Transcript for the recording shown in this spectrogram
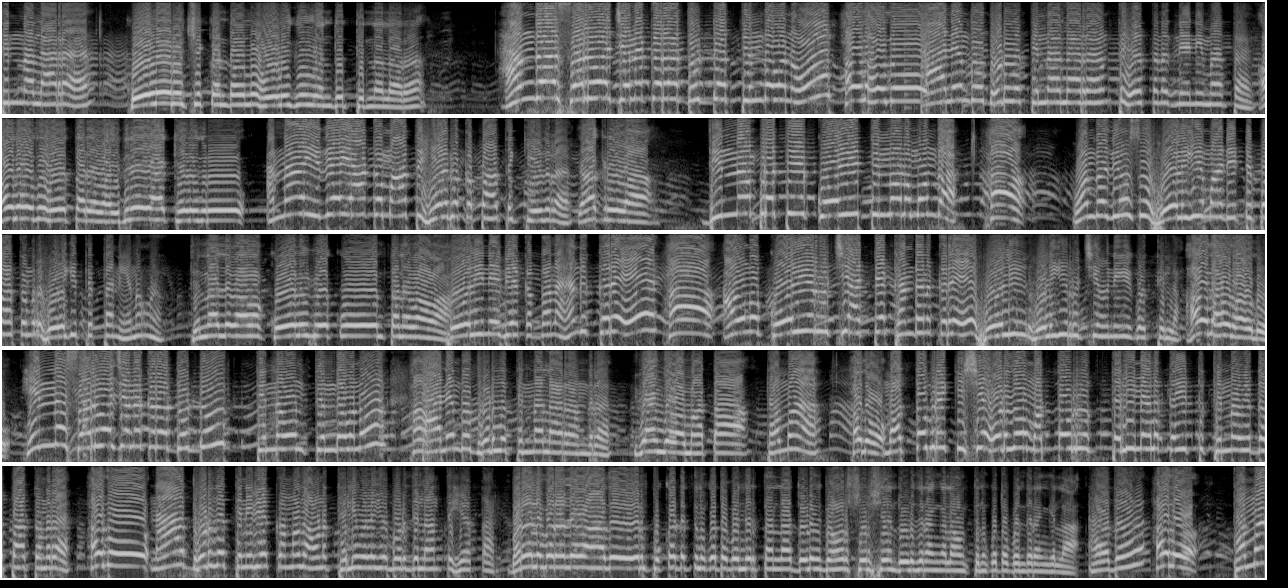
ತಿನ್ನಲಾರ? ಕೋಳಿ ರುಚಿ ಕಂಡವನು ಹೋಳಿಗೆ ಎಂದು ತಿನ್ನಲಾರ? ಹಂಗ ಸರ್ವ ಜನಕರ ದುಡ್ಡ ತಿಂದವನು ಹೌದು ಹೌದು ನಾನೆಂದು ದುಡ್ಡು ತಿನ್ನಲಾರ ಅಂತ ಹೇಳ್ತಾನ ಜ್ಞಾನಿ ಮಾತ. ಹೌದೌದು ಹೇಳ್ತಾರೆ ಇದ್ರೇ ಇದನ್ನೇ ಯಾಕೆ ಹೇಳಿದ್ರು? ಅಣ್ಣ ಇದೇ ಯಾಕ ಮಾತು ಹೇಳ್ಬೇಕಪ್ಪ ಅಂತ ಕೇಳಿದ್ರ. ಯಾಕ್ರಿ ದಿನ ಪ್ರತಿ ಕೋಳಿ ತಿನ್ನೋನ ಮುಂದ. ಹಾ. ಒಂದು ದಿವಸ ಹೋಳಿಗೆ ಮಾಡಿಟ್ಟಪ್ಪ ಅಂತಂದ್ರ ಹೋಳಿಗೆ ತಿತ್ತಾನೇನವ ತಿನ್ನಲ್ಲಿ ವಾವ ಕೋಳಿ ಬೇಕು ಅಂತಾನೆ ವಾವ ಕೋಳಿನೇ ಬೇಕಂತಾನ ಹಂಗ ಕರೆ. ಹಾ. ಅವಂಗ ಕೋಳಿ ರುಚಿ ಅಟ್ಟೆ ಹೋಳಿಗೆ ರುಚಿ ಅವನಿಗೆ ಗೊತ್ತಿಲ್ಲ. ಹೌದು ಹೌದು ಹೌದು. ಇನ್ನು ಸರ್ವ ಜನಕರ ದುಡ್ಡು ತಿನ್ನವನ್ ತಿಂದವನು ತಾನೆಂದು ದುಡ್ದು ತಿನ್ನಲಾರ ಅಂದ್ರ. ಮಾತಾ? ತಮ್ಮ ಹೌದು. ಮತ್ತೊಬ್ರ ಕಿಶೆ ಹೊಡೆದು ಮತ್ತೊಬ್ರು ತಲಿ ಮೇಲೆ ಕೈ ಇಟ್ಟು ತಿನ್ನವಿದ್ದಪ್ಪ ಅಂತಂದ್ರ ಹೌದು. ನಾ ದುಡ್ದು ತಿನ್ಬೇಕು ಅನ್ನೋದು ಅವನ ತಲೆ ಒಳಗೆ ಬರುದಿಲ್ಲ ಅಂತ ಹೇಳ್ತಾರ. ಬರಲ್ಲ ಬರಲ್ಲ ಅದು ಏನ್ ಪುಕ್ಕಟ ತಿನ್ಕೋತ ಬಂದಿರ್ತಾನಲ್ಲ ದುಡಿದ್ ಬೆವರ್ ಸುರ್ಸಿ ಏನ್ ದುಡಿದಿರಂಗಿಲ್ಲ ಅವ್ನು ತಿನ್ಕೋತ ಬಂದಿರಂಗಿಲ್ಲ. ಹೌದು. ಹೌದು. ತಮ್ಮ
